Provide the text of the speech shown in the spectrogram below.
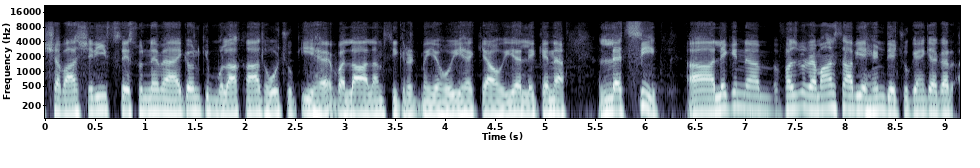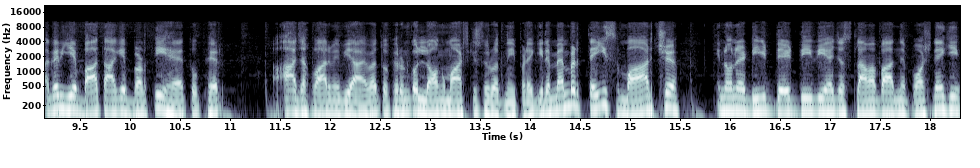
शबाज शरीफ से सुनने में आया कि उनकी मुलाकात हो चुकी है। वल्ला आलम सीक्रेट में ये हुई है, क्या हुई है, लेकिन लेट्स सी लेकिन फजल रहमान साहब ये हिंट दे चुके हैं कि अगर अगर ये बात आगे बढ़ती है तो फिर आज अखबार में भी आया हुआ तो फिर उनको लॉन्ग मार्च की ज़रूरत नहीं पड़ेगी। रिमेंबर तेईस मार्च इन्होंने डीट डेट दी हुई है जो इस्लामाबाद में पहुँचने की।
